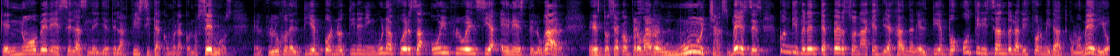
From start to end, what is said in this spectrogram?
que no obedece las leyes de la física como la conocemos. El flujo del tiempo no tiene ninguna fuerza o influencia en este lugar. Esto se ha comprobado muchas veces con diferentes personajes viajando en el tiempo utilizando la disformidad como medio.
